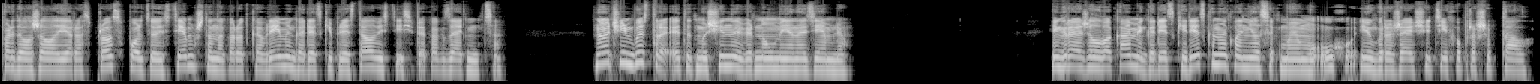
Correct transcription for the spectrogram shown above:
Продолжала я расспрос, пользуясь тем, что на короткое время Горецкий перестал вести себя как задница. Но очень быстро этот мужчина вернул меня на землю. Играя желваками, Горецкий резко наклонился к моему уху и угрожающе тихо прошептал.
